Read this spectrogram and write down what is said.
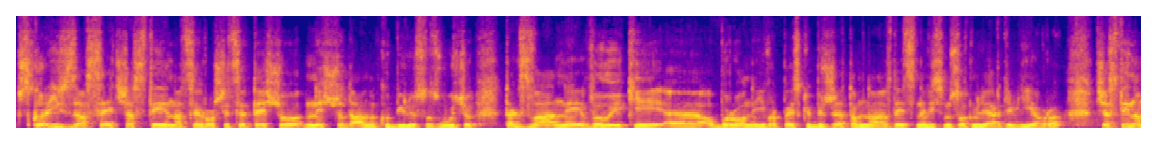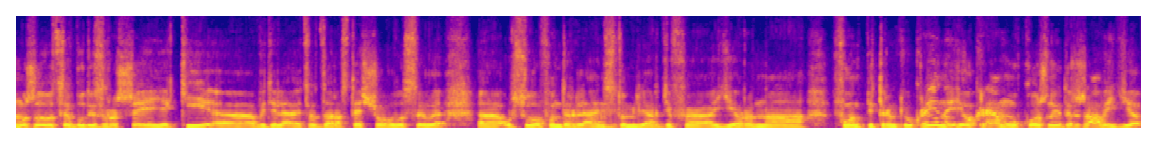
Скоріш за все, частина цих грошей це те, що нещодавно Кубілюс озвучив так званий великий е, оборонний європейський бюджет на здається на 800 мільярдів євро. Частина, можливо, це буде з грошей, які е, виділяються от зараз. Те, що оголосили е, Урсула фон дер Ляйн 100 мільярдів євро на фонд підтримки України, і окремо у кожної держави є.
